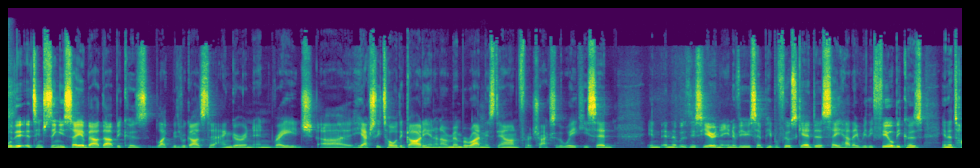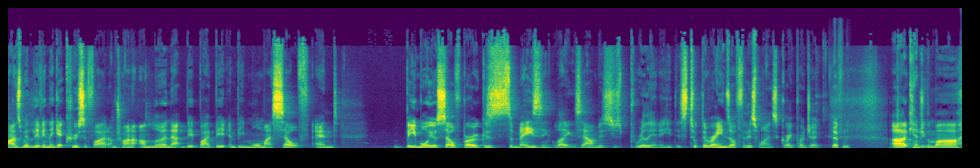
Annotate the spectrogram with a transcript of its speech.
Well, the, it's interesting you say about that because, like, with regards to anger and, and rage, uh, he actually told The Guardian, and I remember writing this down for Tracks of the Week. He said, in, and it was this year in an interview, he said, People feel scared to say how they really feel because in the times we're living, they get crucified. I'm trying to unlearn that bit by bit and be more myself and be more yourself, bro, because it's amazing. Like, this album is just brilliant. He just took the reins off for this one. It's a great project. Definitely. Uh, Kendrick Lamar,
